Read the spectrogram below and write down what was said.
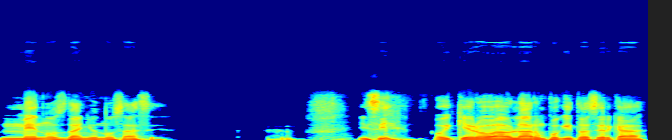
menos daño nos hace. Y sí, hoy quiero hablar un poquito acerca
